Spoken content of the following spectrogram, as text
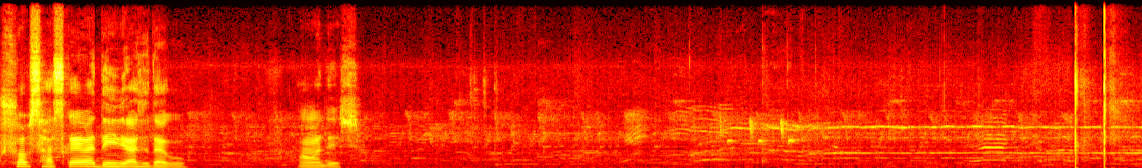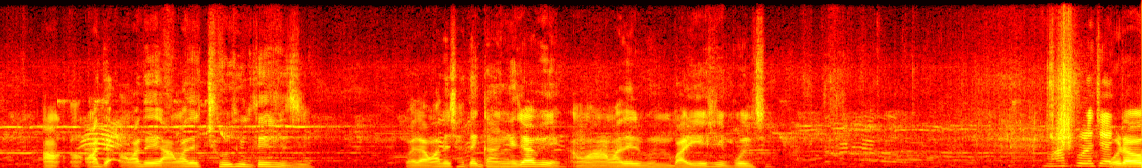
সব সাবস্ক্রাইবার দিয়ে আছে দেখো আমাদের। আমাদের আমাদের আমাদের ছবি তুলতে এসেছি। এবার আমাদের সাথে গাঙে যাবে আমা- আমাদের বাড়ি এসে বলছি। মাছ পড়েছে ওরাও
